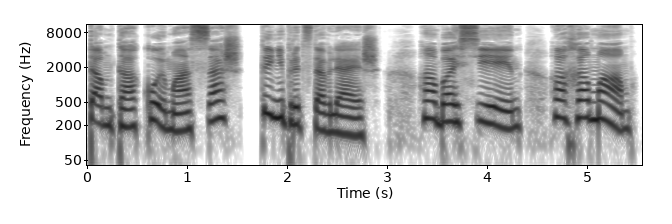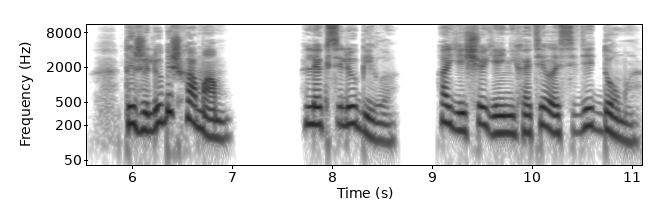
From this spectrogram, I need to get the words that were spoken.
там такой массаж, ты не представляешь. А бассейн, а хамам. Ты же любишь хамам? Лекси любила. А еще ей не хотелось сидеть дома,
